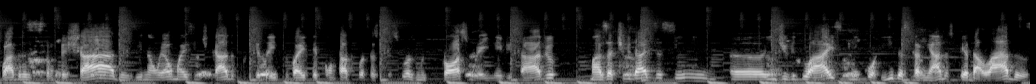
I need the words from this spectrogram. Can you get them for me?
quadras estão fechadas e não é o mais indicado, porque daí tu vai ter contato com outras pessoas muito próximo, é inevitável. Mas atividades assim uh, individuais, como corridas, caminhadas, pedaladas,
